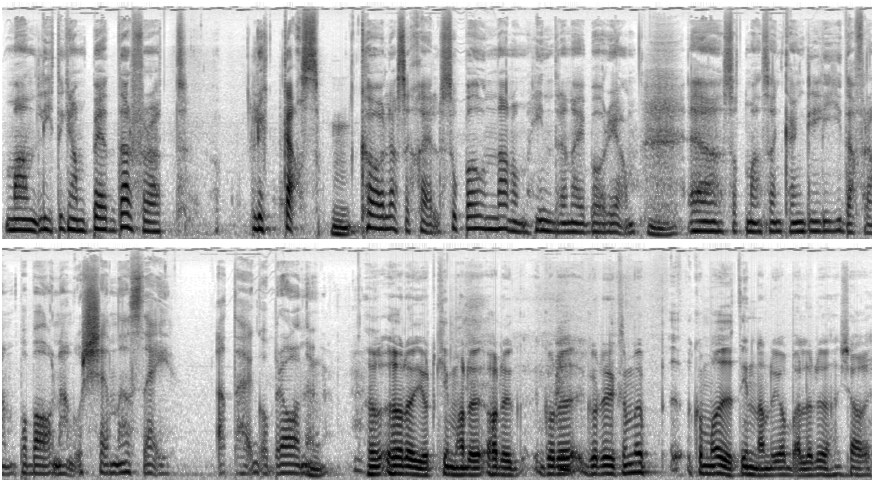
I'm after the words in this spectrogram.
man lite grann bäddar för att lyckas. Mm. Curla sig själv, sopa undan de hindren i början. Mm. Eh, så att man sen kan glida fram på banan och känna sig att det här går bra nu. Mm. Hur, hur, har du gjort Kim? Har du, har du, går du, går du liksom upp, kommer ut innan du jobbar eller du kör?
